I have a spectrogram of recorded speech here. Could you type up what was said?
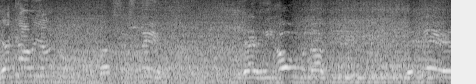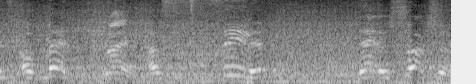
Yeah, carry on. Verse 16. Then he openeth the ears of men Right, and sealeth their instruction.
